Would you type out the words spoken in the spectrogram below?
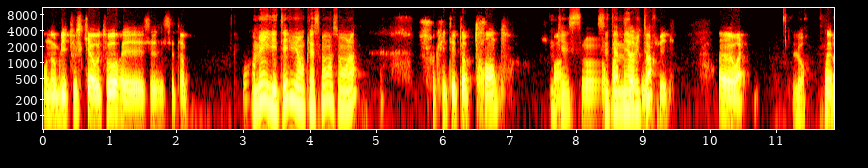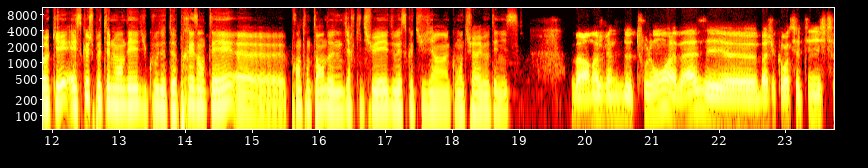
on, on oublie tout ce qu'il y a autour et c'est top. Combien il était lui en classement à ce moment-là? Je crois qu'il était top 30. C'est ta meilleure victoire? Euh, Ouais. Lourd. ok, est-ce que je peux te demander du coup de te présenter euh, Prends ton temps de nous dire qui tu es, d'où est-ce que tu viens, comment tu es arrivé au tennis? Bah alors moi je viens de Toulon à la base et euh, bah, j'ai commencé le tennis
